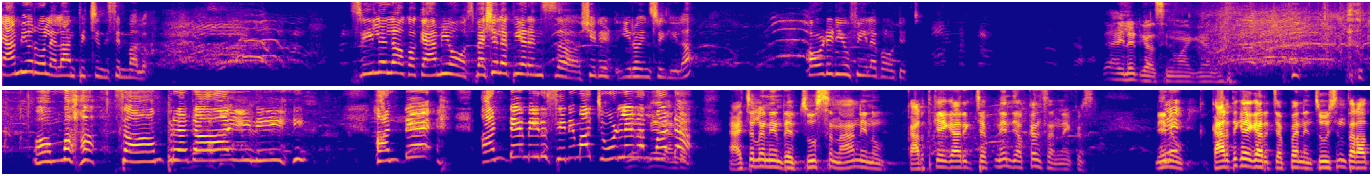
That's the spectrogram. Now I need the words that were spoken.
క్యామియో రోల్ ఎలా అనిపించింది సినిమాలో? శ్రీలీల ఒక cameo special appearance she did heroine Sreeleela. How did you feel about it అదే హైలైట్ కాదు సినిమాకి అలా. అమ్మ సాంప్రదాయిని. అంటే అంటే మీరు సినిమా చూడలేదన్నమాట. యాక్చువల్గా నేను రేపు చూస్తున్నా నేను కార్తికేయ గారికి చెప్పి నేను చెప్పాను సార్ నేను ఇక్కడ నేను కార్తికేయ గారికి చెప్పాను నేను చూసిన తర్వాత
